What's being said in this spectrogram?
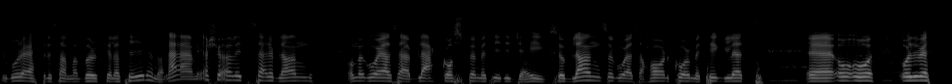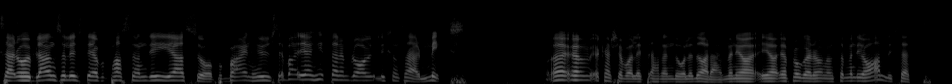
då går och äter i samma burk hela tiden då? Nej men jag kör lite så här ibland, om jag går jag så här black gospel med T.D. Jakes, och ibland så går jag så hardcore med Tiglet, eh, och, och, och, du vet så här, och ibland så lyssnar jag på pastor Andreas och på Brian Hus, jag, bara, jag hittar en bra liksom så här mix. Jag, jag, jag, kanske var lite, hade en dålig dag där, men jag, jag, jag frågade honom, så, men jag har aldrig sett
